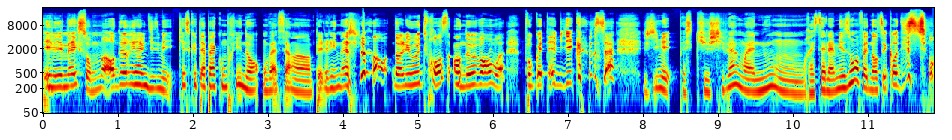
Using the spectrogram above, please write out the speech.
Et les mecs sont morts de rire, ils me disent Mais qu'est-ce que t'as pas compris? Non, on va faire un pèlerinage dans les Hauts-de-France en novembre. Pourquoi t'es habillé comme ça? Je dis Mais parce que je sais pas, moi, nous, on reste à la maison en fait dans ces conditions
